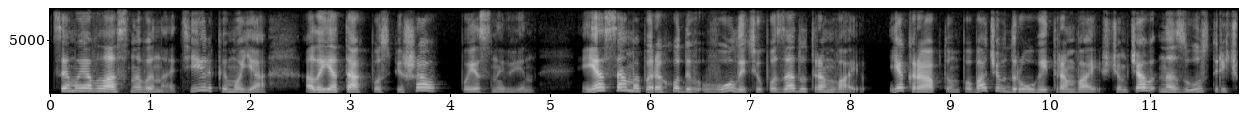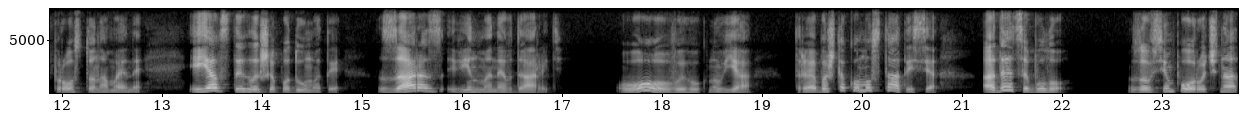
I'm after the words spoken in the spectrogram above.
Це моя власна вина, тільки моя, але я так поспішав, пояснив він. Я саме переходив вулицю позаду трамваю, як раптом побачив другий трамвай, що мчав назустріч просто на мене, і я встиг лише подумати зараз він мене вдарить. О. вигукнув я. Треба ж такому статися. А де це було? Зовсім поруч, на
